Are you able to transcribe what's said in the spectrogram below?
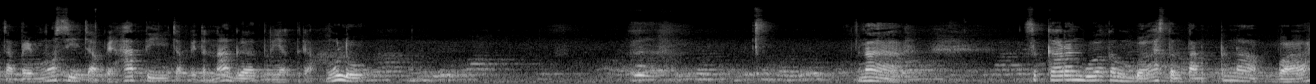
Capek emosi capek hati capek tenaga teriak-teriak mulu. Nah sekarang gue akan membahas tentang kenapa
